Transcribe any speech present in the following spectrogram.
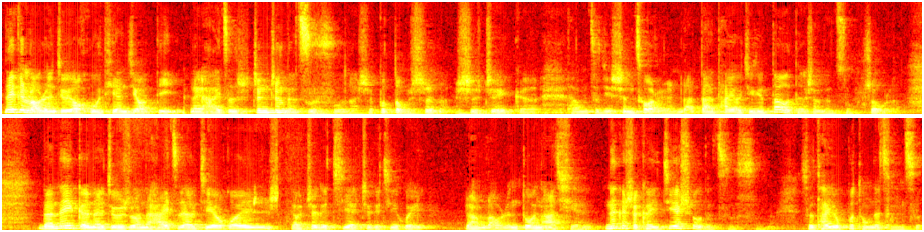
那个老人就要呼天叫地，那个孩子是真正的自私了，是不懂事了，是这个他们自己生错了人了，但他要进行道德上的诅咒了。那那个呢，就是说那孩子要结婚，要这个借这个机会让老人多拿钱，那个是可以接受的自私，所以它有不同的层次。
